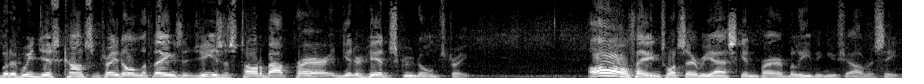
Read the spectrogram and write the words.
But if we just concentrate on the things that Jesus taught about prayer, it'd get our head screwed on straight. All things whatsoever you ask in prayer, believing you shall receive.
